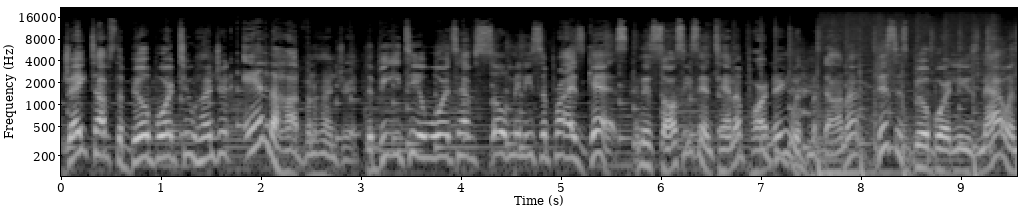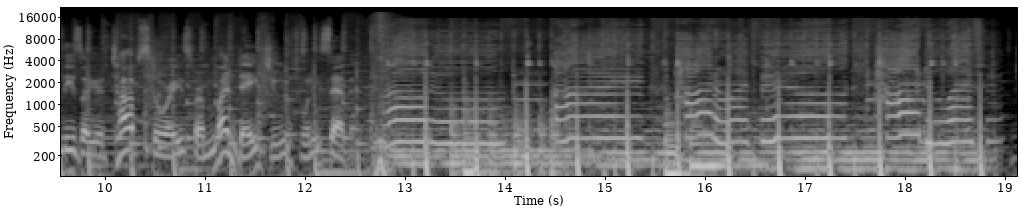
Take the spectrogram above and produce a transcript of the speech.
Drake tops the Billboard 200 and the Hot 100. The BET Awards have so many surprise guests. And is Saucy Santana partnering with Madonna? This is Billboard News Now, and these are your top stories for Monday, June 27th.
